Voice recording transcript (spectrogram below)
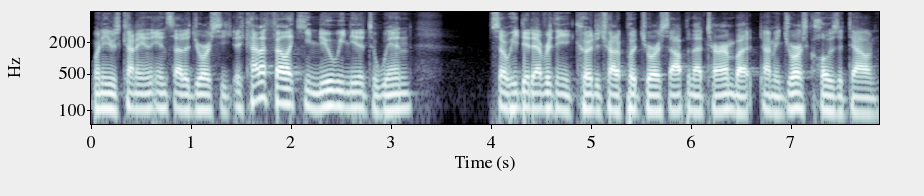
when he was kind of inside of Joris, it kind of felt like he knew we needed to win. So he did everything he could to try to put Joris up in that turn. But I mean, Joris closed it down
